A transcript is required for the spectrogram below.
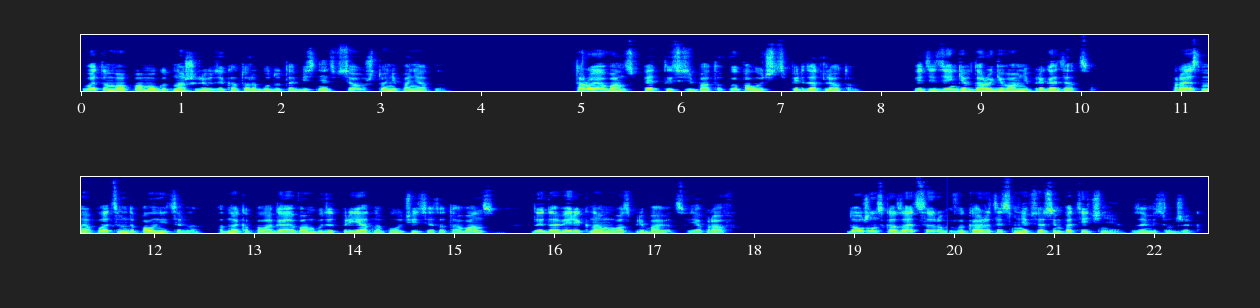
В этом вам помогут наши люди, которые будут объяснять все, что непонятно. Второй аванс в 5000 батов вы получите перед отлетом. Эти деньги в дороге вам не пригодятся. Проезд мы оплатим дополнительно, однако, полагаю, вам будет приятно получить этот аванс да и доверие к нам у вас прибавится, я прав?» «Должен сказать, сэр, вы кажетесь мне все симпатичнее», – заметил Джек.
